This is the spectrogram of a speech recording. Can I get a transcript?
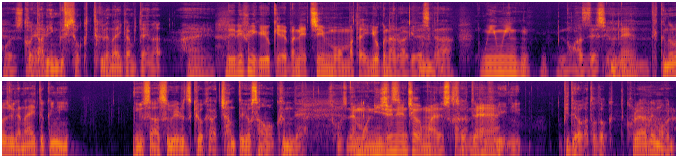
そうです、ね、こうダビングして送ってくれないかみたいな。はい、でレフリーが良ければねチームもまた良くなるわけですから、うん、ウィンウィンのはずですよね、うん、テクノロジーがない時にニューサウスウェールズ協会はちゃんと予算を組んで。そうですね。もう20年近く前ですからね。レフリーにビデオが届く。これはでも立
